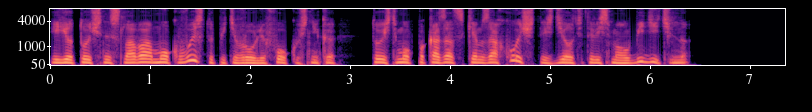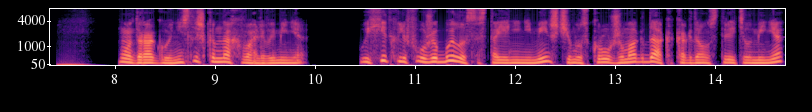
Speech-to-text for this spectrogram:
ее точные слова мог выступить в роли фокусника, то есть мог показаться кем захочет и сделать это весьма убедительно. «О, дорогой, не слишком нахваливай меня. У Хитклифа уже было состояние не меньше, чем у Скруджа Макдака, когда он встретил меня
